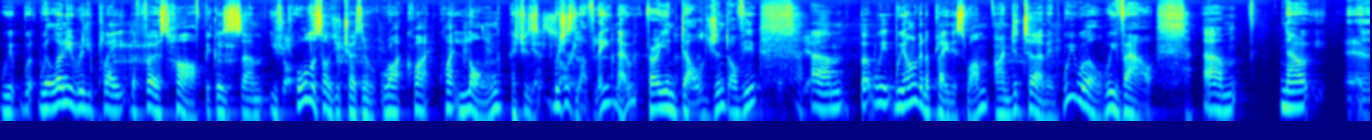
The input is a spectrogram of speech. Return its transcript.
we, we'll only really play the first half because um, you've, Sure. all the songs you've chosen are quite quite long, which is Yes, which is lovely. No, very indulgent of you. Um, but we, we are going to play this one. I'm determined. We will. We vow. Um, now, uh,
